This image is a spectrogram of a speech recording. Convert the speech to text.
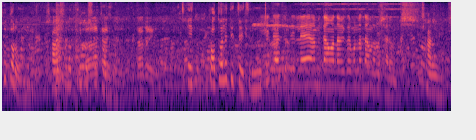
সতেরো? সাড়ে ষোলো থেকে সতেরো। কত হলে দিতে চাইছিলেন ওইটা এটা যদি নেয় করব না দাম হলো সাড়ে উনিশ। সাড়ে উনিশ।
